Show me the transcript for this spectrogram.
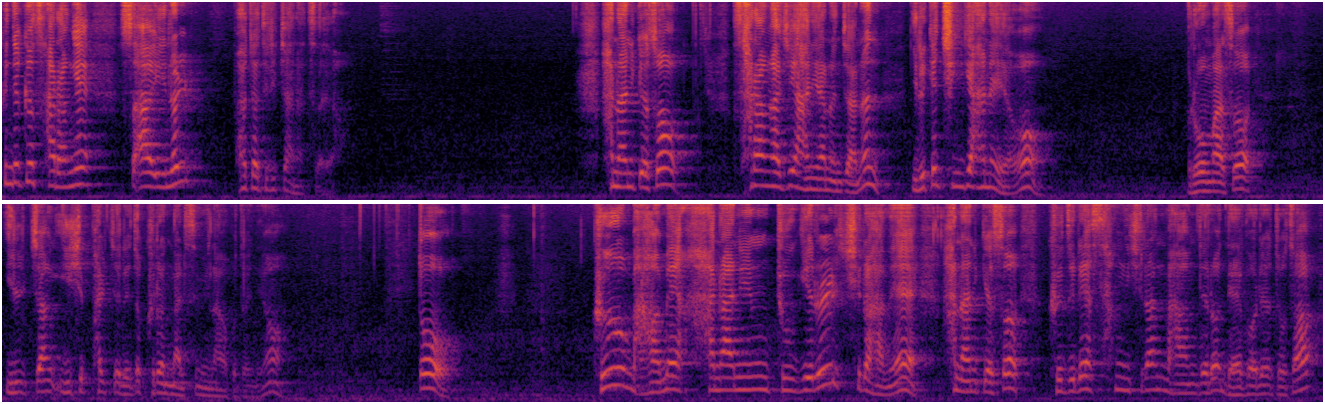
근데 그 사랑의 사인을 받아들이지 않았어요. 하나님께서 사랑하지 아니하는 자는 이렇게 징계 안 해요. 로마서 1장 28절에도 그런 말씀이 나오거든요. 또 그 마음에 하나님 두기를 싫어하며 하나님께서 그들의 상실한 마음대로 내버려 둬서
